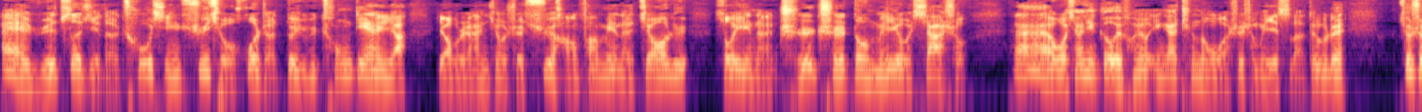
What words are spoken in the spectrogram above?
碍于自己的出行需求或者对于充电呀。要不然就是续航方面的焦虑，所以呢迟迟都没有下手。哎，我相信各位朋友应该听懂我是什么意思了，对不对？就是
